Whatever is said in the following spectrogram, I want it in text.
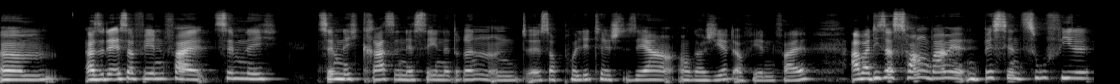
Ähm, also der ist auf jeden Fall ziemlich, ziemlich krass in der Szene drin und ist auch politisch sehr engagiert auf jeden Fall. Aber dieser Song war mir ein bisschen zu viel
